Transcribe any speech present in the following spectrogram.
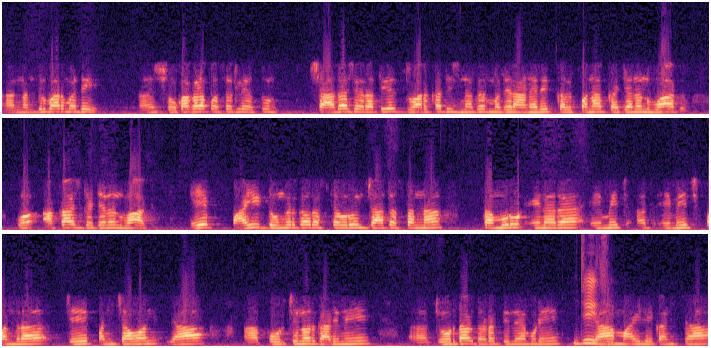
अ, नंदुरबारमध्ये अ, शोकाकळा पसरली असून शहादा शहरातील द्वारकाधीश नगरमध्ये राहणारे कल्पना गजानन वाघ व आकाश गजानन वाघ हे पायी डोंगरगाव रस्त्यावरून जात असताना समोरून येणाऱ्या एम एच एम एच पंधरा जे पंचावन्न या फॉर्च्युनर गाडीने जोरदार धडक दिल्यामुळे या. माईलेकांचा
